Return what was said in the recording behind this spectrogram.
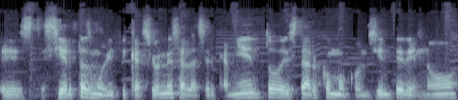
este, ciertas modificaciones al acercamiento, estar como consciente de no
